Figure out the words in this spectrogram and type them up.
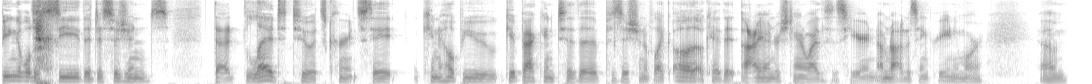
being able to see the decisions that led to its current state can help you get back into the position of like, oh, okay, that I understand why this is here, and I'm not as angry anymore. Um,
